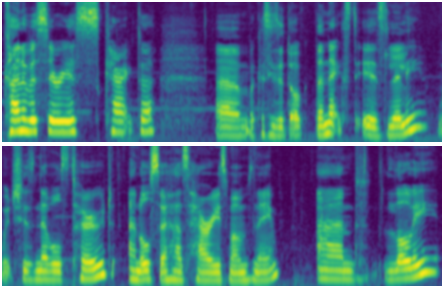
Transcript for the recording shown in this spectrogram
kind of a Sirius character um, because he's a dog. The next is Lily, which is Neville's toad and also has Harry's mum's name. And Lolly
